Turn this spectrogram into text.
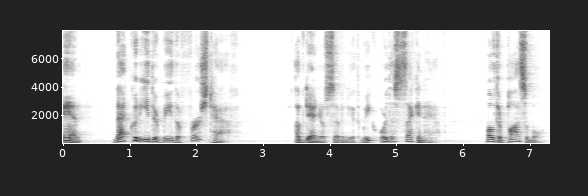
And that could either be the first half of Daniel's 70th week or the second half. Both are possible,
